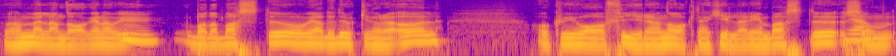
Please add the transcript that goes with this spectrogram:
Det var mellandagarna, vi mm, badade bastu och vi hade druckit några öl. Och vi var fyra nakna killar i en bastu Ja. som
